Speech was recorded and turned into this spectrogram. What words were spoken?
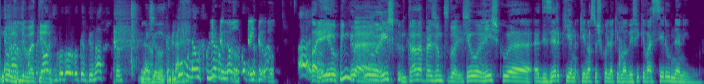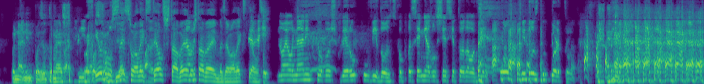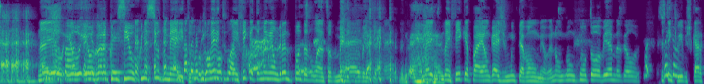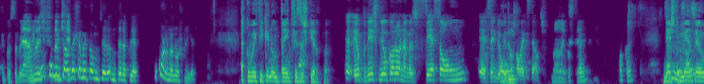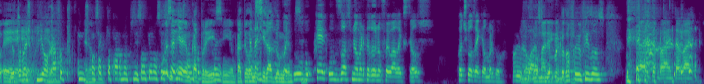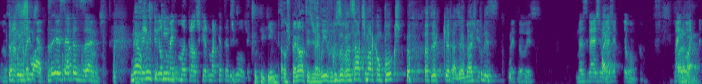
Não lhe bater. Melhor jogador do campeonato. Portanto, melhor jogador do campeonato. Como não escolher o melhor jogador do campeonato? Olha, eu, eu, eu, arrisco. Entrada a pé juntos dois. Eu arrisco a, a dizer que a, que a nossa escolha aqui do lado do Benfica vai ser unânime. Unânime, pois eu também acho que. Eu não sei se o Alex Telles está bem não, ou não está bem, mas é o Alex Telles. Não é unânime porque eu vou escolher o, o Vidoso, que eu passei a minha adolescência toda a ouvir o Vidoso do Porto. Não, eu, eu, eu agora conheci o, conheci o demérito. O demérito do Benfica também é um grande ponta de lança. O demérito do Benfica. O demérito do Benfica, pá, é um gajo muito bom meu. Eu não estou não, não a ver, mas ele. Vocês têm que ir buscar que é para saber não, como é. Deixa-me então, deixa então meter, meter a colher. O Corona não escolhias? É que o Benfica não tem defesa esquerda, pá. Eu podia escolher o Corona, mas se é só um, é sem dúvida oh, o Alex Teles. O Alex Teles. Ok. Neste Sim, momento eu, é, eu também escolhi o Rafa porque nos consegue tapar uma posição que eu não sei Mas se é, é um bocado por aí, sim, é um bocado pela necessidade do momento. O, é, o, vosso melhor marcador não foi o Alex Teles? Quantos gols é que ele marcou? Foi o, não, o melhor marcador foi o Vidoso. Ah, também, também. Esse é tantos anos. Não, foi o como é que um lateral esquerdo marca tantos gols. Os penaltis, os é, livros. os avançados marcam poucos. Olha que caralho, é mais por isso. Então, isso. Mas o gajo, o gajo é muito bom. Vai Ora embora. Bem.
